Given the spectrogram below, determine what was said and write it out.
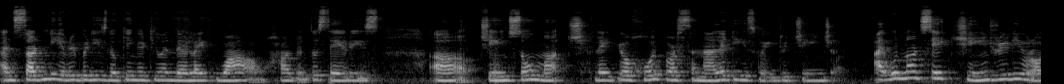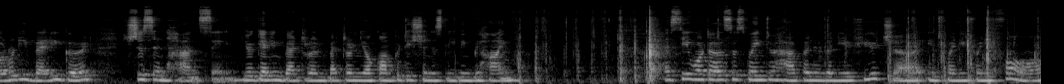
and suddenly everybody's looking at you and they're like, wow, how did the Aries uh, change so much. Like your whole personality is going to change. I would not say change really. You're already very good. It's just enhancing. You're getting better and better and your competition is leaving behind. Let's see what else is going to happen in the near future in 2024.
